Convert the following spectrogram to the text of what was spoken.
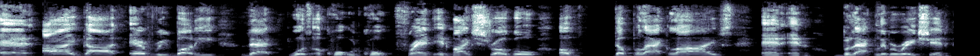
and I got everybody that was a quote unquote friend in my struggle of the black lives and, and black liberation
